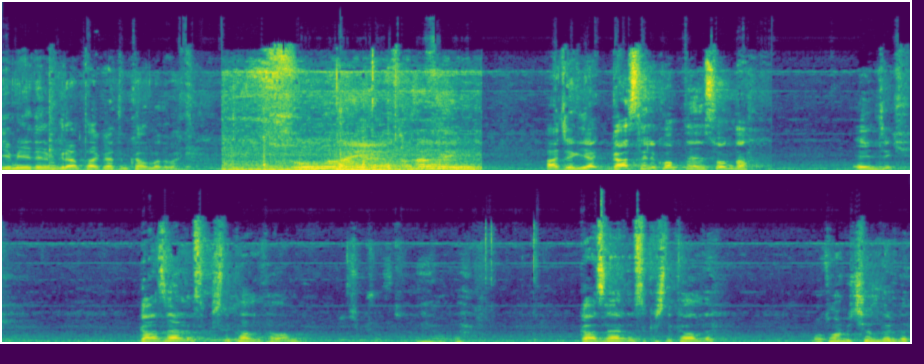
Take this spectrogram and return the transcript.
Yemin ederim gram takatim kalmadı bak. Hacı ya, gaz helikopter en son da elcik gaz verdim sıkıştı kaldı tamam mı? Eyvallah. Gaz verdim sıkıştı kaldı. Motor bir çıldırdı.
